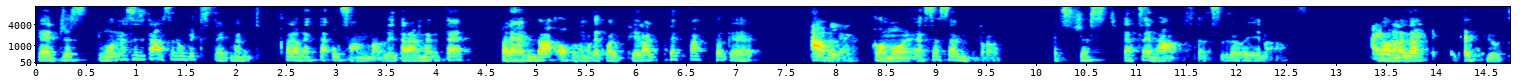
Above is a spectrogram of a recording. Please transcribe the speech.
que just, no necesitas hacer un big statement con lo que estés usando. Literalmente, prenda o como que cualquier artefacto que hable como ese centro. It's just, that's enough. That's really enough. I No, en love verdad, it. super cute.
